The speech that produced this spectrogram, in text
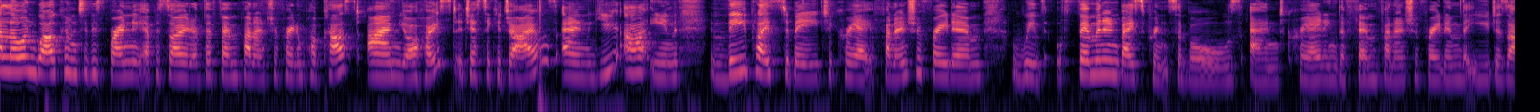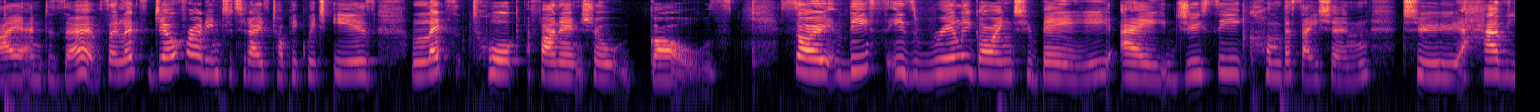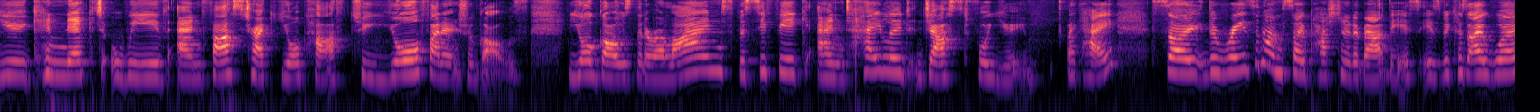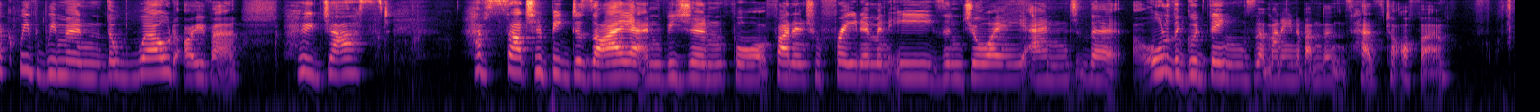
Hello and welcome to this brand new episode of the Fem Financial Freedom Podcast. I'm your host, Jessica Giles, and you are in the place to be to create financial freedom with feminine based principles and creating the Fem financial freedom that you desire and deserve. So let's delve right into today's topic, which is let's talk financial goals. So, this is really going to be a juicy conversation to have you connect with and fast track your path to your financial goals. Your goals that are aligned, specific, and tailored just for you. Okay, so the reason I'm so passionate about this is because I work with women the world over who just have such a big desire and vision for financial freedom and ease and joy and the all of the good things that money in abundance has to offer.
